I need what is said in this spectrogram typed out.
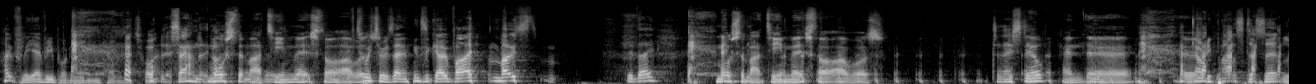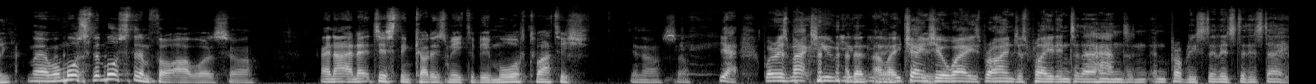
hopefully, everybody in the club is a twat. well, it sounded Most of my teammates thought I was. Twitter is anything to go by, most did they? Most of my teammates thought I was. Do they still? And uh, Gary Pallister, certainly. well, well, most of the, most of them thought I was. So, and I, and it just encouraged me to be more twattish, you know. So Yeah. Whereas Max, you you, you, know, like you to changed your ways. Brian just played into their hands and, and probably still is to this day.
